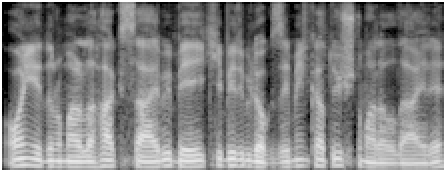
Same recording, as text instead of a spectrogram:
17 numaralı hak sahibi B2 1 blok zemin kat 3 numaralı daire.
